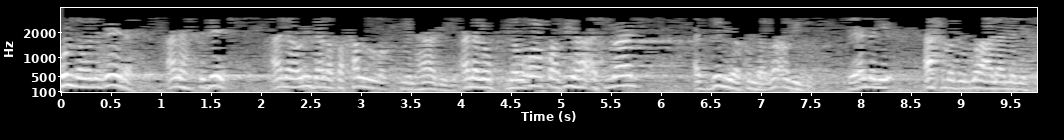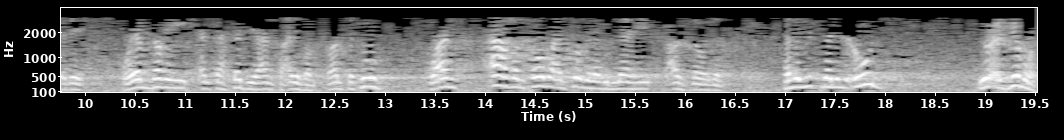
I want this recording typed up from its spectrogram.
قل له ولغيره أنا اهتديت أنا أريد أن أتخلص من هذه. أنا لو لو أعطى فيها أثمان الدنيا كلها ما أريده لأنني أحمد الله على أنني اهتديت. وينبغي أن تهتدي أنت أيضا وأن تتوب وأن أعظم توبة أن تؤمن بالله عز وجل. فبالنسبة للعود يعجبه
